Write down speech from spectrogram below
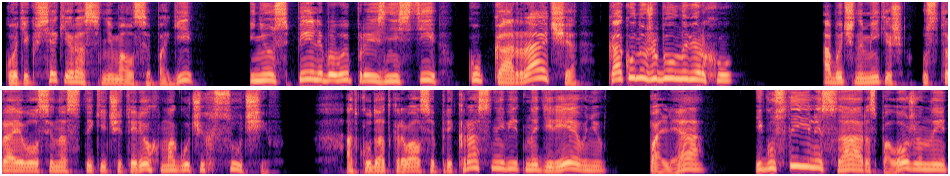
котик всякий раз снимал сапоги, и не успели бы вы произнести «кукарача», как он уже был наверху. Обычно Микиш устраивался на стыке четырех могучих сучьев, откуда открывался прекрасный вид на деревню, поля и густые леса, расположенные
